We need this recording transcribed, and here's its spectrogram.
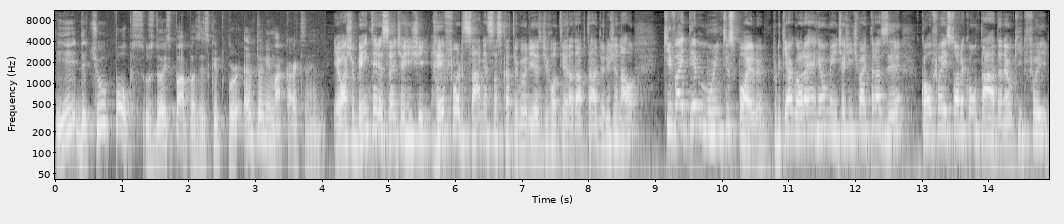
E The Two Popes, Os Dois Papas, escrito por Anthony McCartney. Eu acho bem interessante a gente reforçar nessas categorias de roteiro adaptado e original que vai ter muito spoiler, porque agora realmente a gente vai trazer qual foi a história contada, né? O que foi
